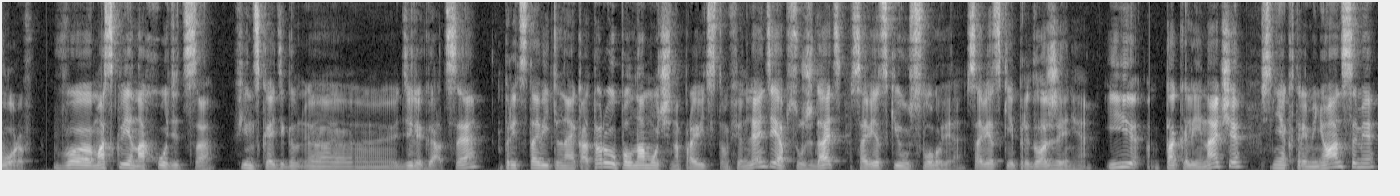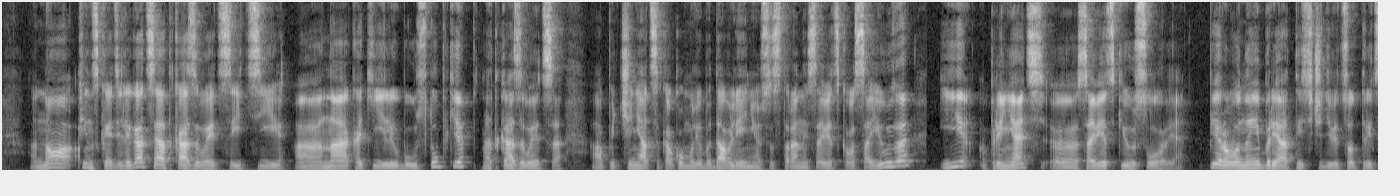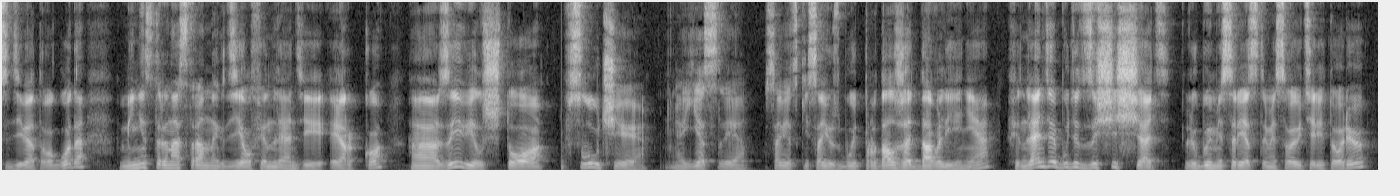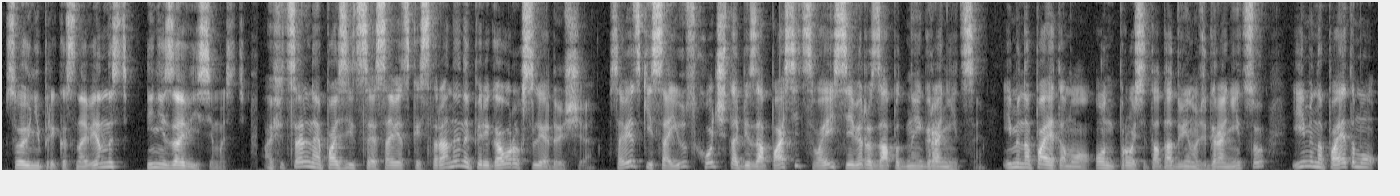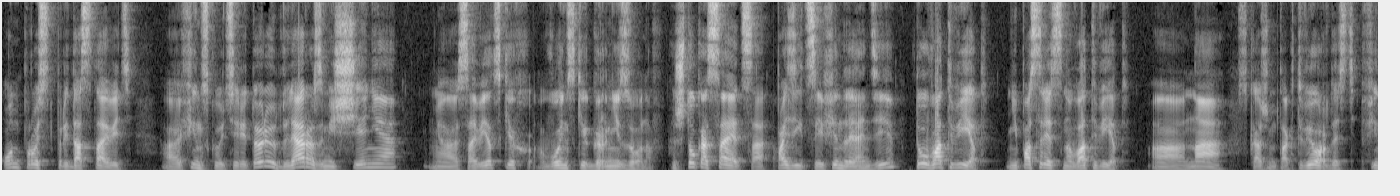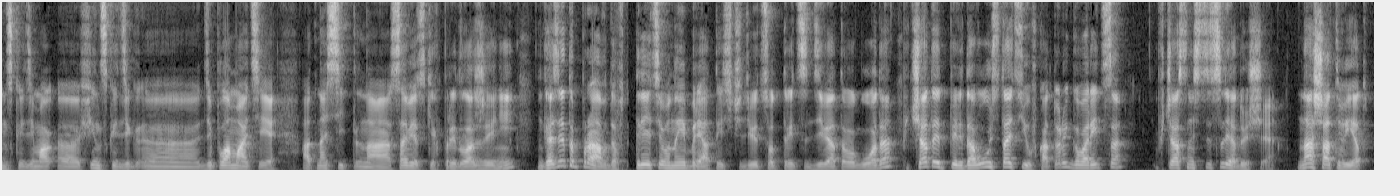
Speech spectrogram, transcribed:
В Москве находится финская э, делегация, представительная которая уполномочена правительством Финляндии обсуждать советские условия, советские предложения. И так или иначе, с некоторыми нюансами, но финская делегация отказывается идти а, на какие-либо уступки, отказывается а, подчиняться какому-либо давлению со стороны Советского Союза и принять э, советские условия. 1 ноября 1939 года министр иностранных дел Финляндии Эрко э, заявил, что в случае, если Советский Союз будет продолжать давление, Финляндия будет защищать любыми средствами свою территорию, свою неприкосновенность и независимость. Официальная позиция советской стороны на переговорах следующая. Советский Союз хочет обезопасить свои северо-западные границы. Именно поэтому он просит отодвинуть границу, и именно поэтому он просит предоставить э, финскую территорию для размещения э, советских воинских гарнизонов. Что касается позиции Финляндии, то в ответ, непосредственно в ответ а, на, скажем так, твердость финской, демо, э, финской э, дипломатии относительно советских предложений, газета «Правда» 3 ноября 1939 года печатает передовую статью, в которой говорится, в частности, следующее. Наш ответ,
